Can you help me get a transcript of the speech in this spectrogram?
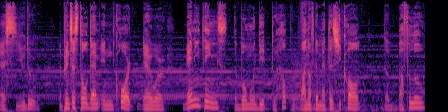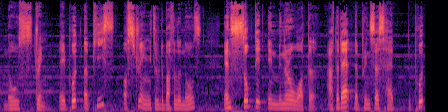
as you do. The princess told them in court there were many things the Bomo did to help her. One of the methods she called the buffalo nose string. They put a piece of string through the buffalo nose, then soaked it in mineral water. After that, the princess had to put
